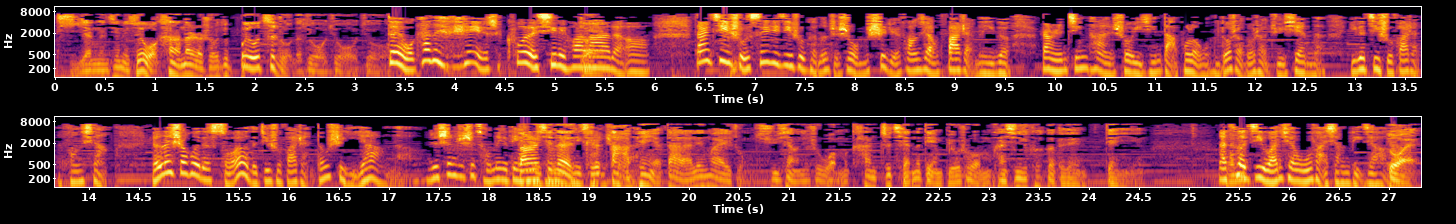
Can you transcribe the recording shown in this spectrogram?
体验跟经历。所以我看到那儿的时候，就不由自主的就就就。对我看那边也是哭的稀里哗啦的啊！但是，技术 CG 技术可能只是我们视觉方向发展的一个让人惊叹，说已经打破了我们多少多少局限的一个技术发展的方向。人类社会的所有的技术发展都是一样的，我觉得甚至是从那个电影当然，现在其实大片也带来另外一种趋向，就是我们看之前的电影，比如说我们看希区柯克的电电影。那特技完全无法相比较。对，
